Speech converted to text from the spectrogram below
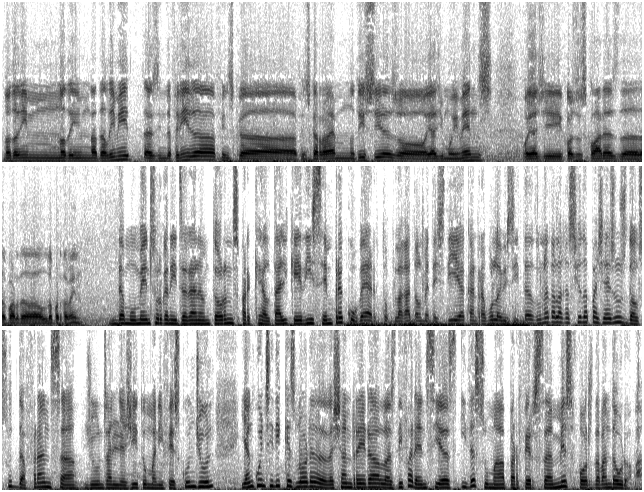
no tenim, no tenim data límit, és indefinida fins que, fins que rebem notícies o hi hagi moviments o hi hagi coses clares de, de part del departament. De moment s'organitzaran entorns perquè el tall quedi sempre cobert, tot plegat el mateix dia que han rebut la visita d'una delegació de pagesos del sud de França. Junts han llegit un manifest conjunt i han coincidit que és l'hora de deixar enrere les diferències i de sumar per fer-se més forts davant d'Europa.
